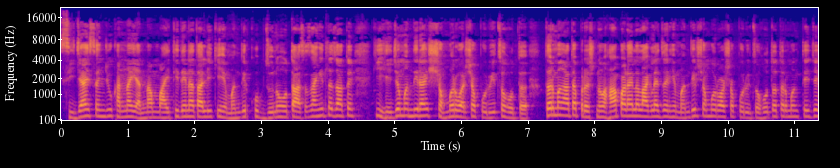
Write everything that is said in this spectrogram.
सीजाय संजीव खन्ना यांना माहिती देण्यात आली की हे मंदिर खूप जुनं होतं. असं सांगितलं जातं की हे जे मंदिर आहे शंभर वर्षापूर्वीचं होतं. तर मग आता प्रश्न हा पडायला लागला जर हे मंदिर शंभर वर्षापूर्वीचं होतं तर मग ते जे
